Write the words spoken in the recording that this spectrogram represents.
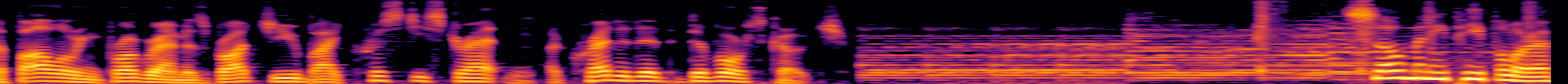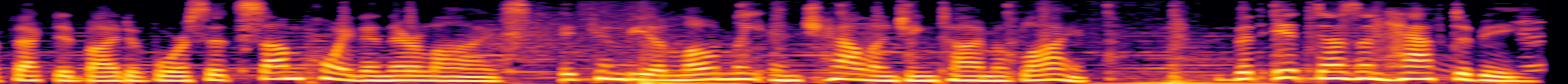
The following program is brought to you by Christy Stratton, accredited divorce coach. So many people are affected by divorce at some point in their lives. It can be a lonely and challenging time of life, but it doesn't have to be.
